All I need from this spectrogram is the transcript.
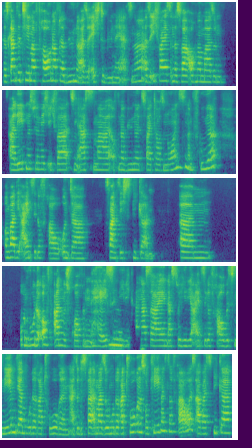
das ganze Thema Frauen auf der Bühne, also echte Bühne jetzt. Ne? Also ich weiß, und das war auch nochmal so ein Erlebnis für mich. Ich war zum ersten Mal auf einer Bühne 2019 im Frühjahr und war die einzige Frau unter 20 Speakern. Ähm, und wurde oft angesprochen, hey Cindy, mhm. wie kann das sein, dass du hier die einzige Frau bist, neben der Moderatorin? Also das war immer so, Moderatorin ist okay, wenn es eine Frau ist, aber Speaker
